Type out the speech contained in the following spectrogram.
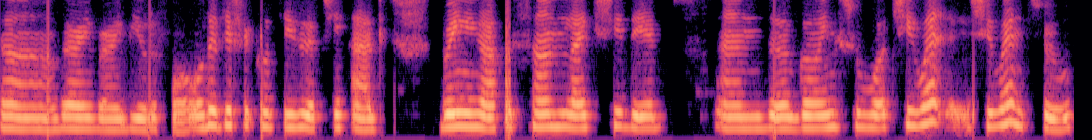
uh, very, very beautiful. All the difficulties that she had bringing up a son like she did and uh, going through what she went, she went through.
